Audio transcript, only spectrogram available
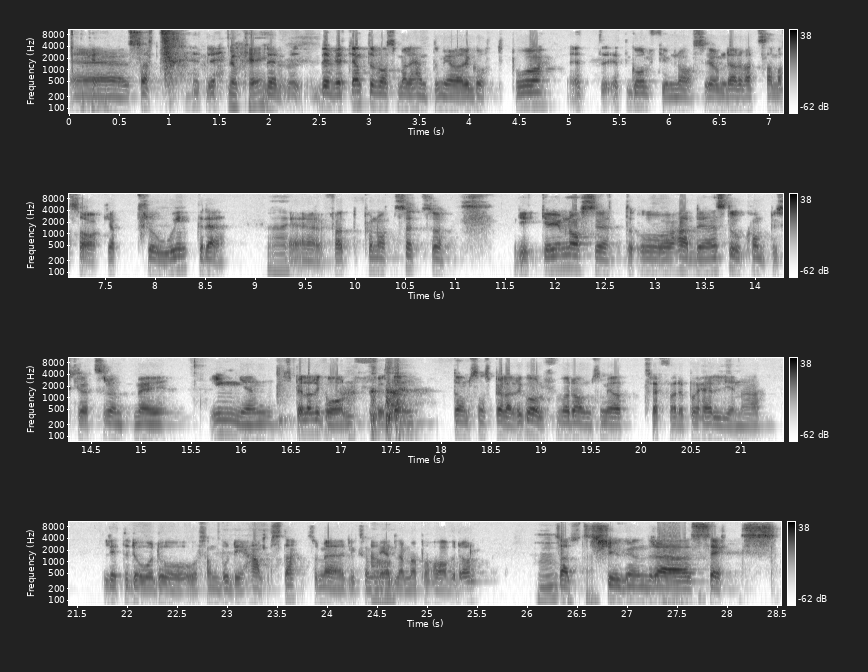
Okay. Eh, så att det, okay. det, det, vet jag inte vad som hade hänt om jag hade gått på ett, ett golfgymnasium, om det hade varit samma sak. Jag tror inte det. Eh, för att på något sätt så gick jag gymnasiet och hade en stor kompiskrets runt mig. Ingen spelade golf, utan de som spelade golf var de som jag träffade på helgerna lite då och då och som bodde i Halmstad, som är liksom medlemmar på Haverdal. Mm, så att 2006,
